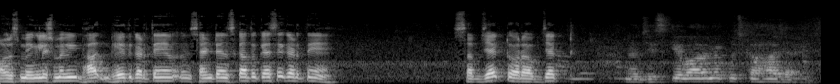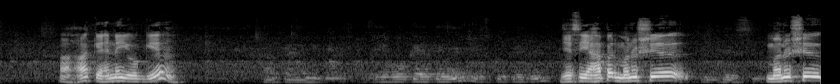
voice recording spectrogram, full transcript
और उसमें इंग्लिश में भी भेद करते हैं सेंटेंस का तो कैसे करते हैं? सब्जेक्ट और ऑब्जेक्ट जिसके बारे में कुछ कहा जाए। हाँ हाँ कहने योग्य। जैसे यहाँ पर मनुष्य मनुष्य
